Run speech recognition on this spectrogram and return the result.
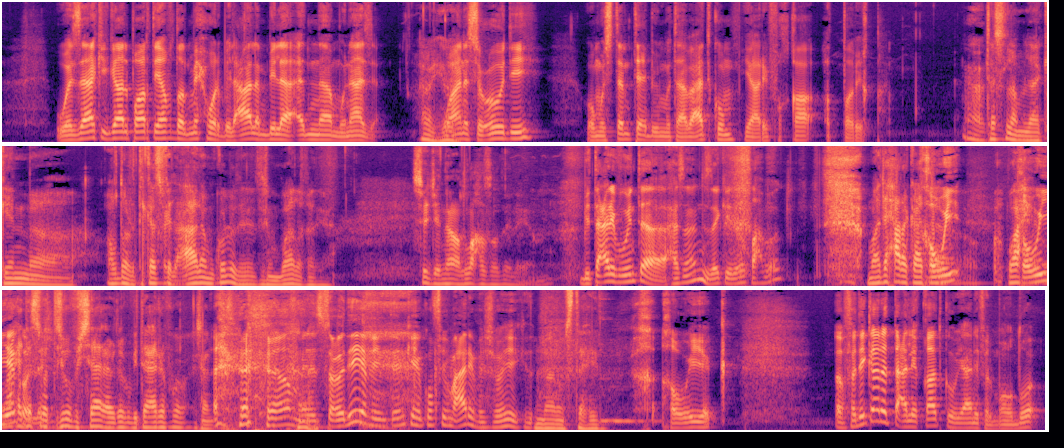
وزاكي قال بارتي أفضل محور بالعالم بلا أدنى منازع. أيوه. وأنا سعودي ومستمتع بمتابعتكم يا رفقاء الطريق. تسلم لكن آه، أفضل ارتكاز في العالم كله دي دي مبالغة دي. سجناء اللحظه دي. بتعرفوا انت حسن زكي ده صاحبك؟ ما دي حركات خوي- واحد خويك واحد أسود شو؟ تشوف في الشارع ودوك بتعرفه؟ عشان من السعودية فهمت يمكن يكون في معرفة شوية كده. لا مستحيل. خويك. فدي كانت تعليقاتكم يعني في الموضوع.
